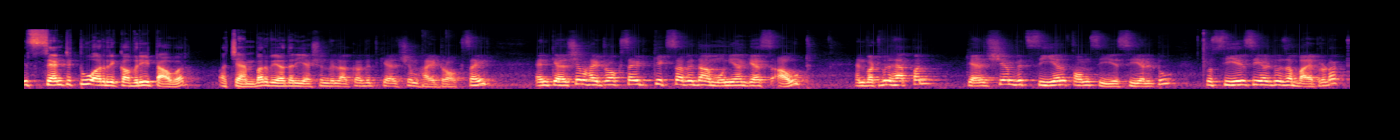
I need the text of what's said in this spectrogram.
is sent to a recovery tower, a chamber where the reaction will occur with calcium hydroxide and calcium hydroxide kicks away the ammonia gas out. And what will happen? Calcium with Cl forms CaCl2 so CaCl2 is a byproduct.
